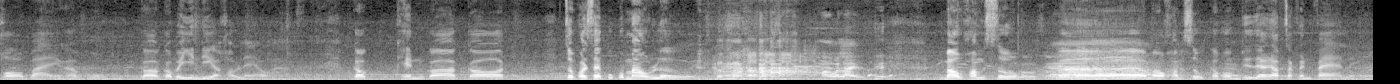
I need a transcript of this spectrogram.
คอลไปครับผมก็ก็ไปยินดีกับเขาแล้วครับก็เห็นก็ก็จบคอนเสิร์ตปุ๊บก็เมาเลยมาอะไร เมาความสุขเออเออเมาความสุขครับผมที่ได้รับจากแฟนๆอะไรอย่างเลย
